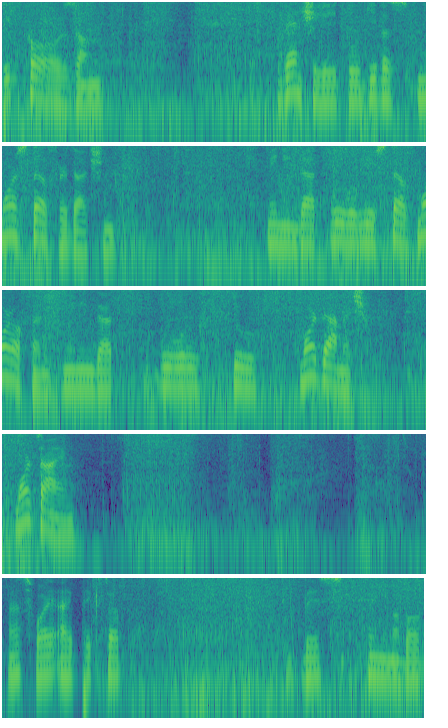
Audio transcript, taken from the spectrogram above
because um, eventually it will give us more stealth reduction. Meaning that we will use stealth more often, meaning that we will do more damage, more time, That's why I picked up this thingamabob.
